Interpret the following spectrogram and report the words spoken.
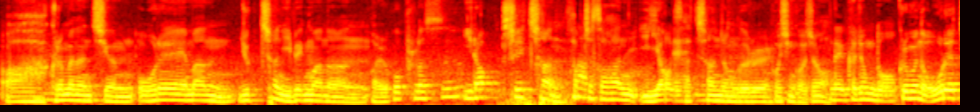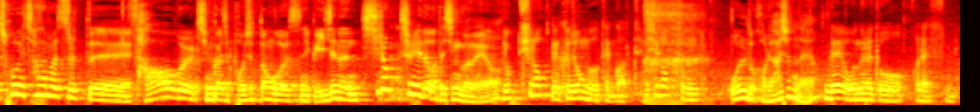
와 그러면은 지금 올해만 6,200만 원 벌고 플러스 1억 7천 합쳐서 한 2억 네. 4천 정도를 보신 거죠? 네, 그 정도. 그러면 올해 초에 찾아봤을 때 4억을 지금까지 버셨던 거였으니까 이제는 7억 트레이더가 되신 거네요? 6, 7억? 네, 그 정도 된 것 같아요. 7억 정도. 오늘도 거래하셨나요? 네, 오늘도 거래했습니다.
